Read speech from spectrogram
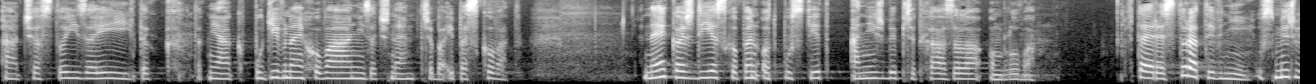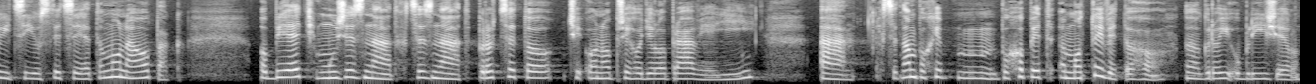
a často jí za její tak, tak nějak podivné chování začne třeba i peskovat. Ne každý je schopen odpustit, aniž by předcházela omluva. V té restaurativní, usměřující justici je tomu naopak. Oběť může znát, chce znát, proč se to či ono přihodilo právě jí a chce tam pochyb, pochopit motivy toho, kdo jí ublížil.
